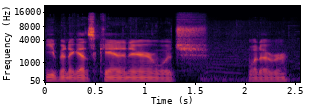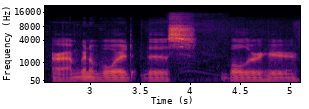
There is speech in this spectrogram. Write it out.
Even against Cannoneer, which, whatever. Alright, I'm going to avoid this bowler here.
